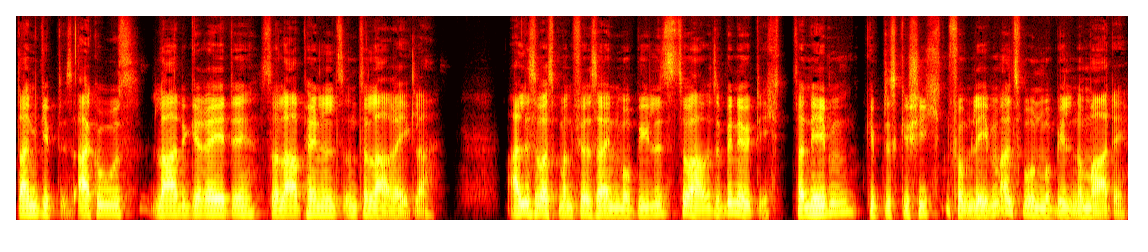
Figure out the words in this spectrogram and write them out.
Dann gibt es Akkus, Ladegeräte, Solarpanels und Solarregler. Alles, was man für sein mobiles Zuhause benötigt. Daneben gibt es Geschichten vom Leben als Wohnmobilnomade.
